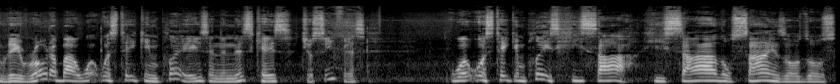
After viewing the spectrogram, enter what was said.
they wrote about what was taking place, and in this case, Josephus, what was taking place, he saw. He saw those signs, those those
